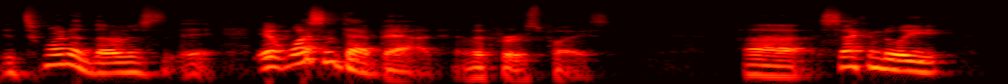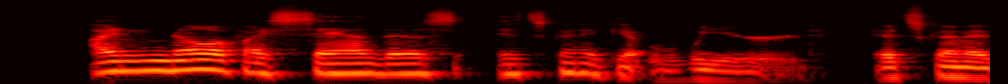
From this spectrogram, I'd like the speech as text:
it's one of those, it, wasn't that bad in the first place. Uh, secondly, I know if I sand this, it's going to get weird. It's going to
